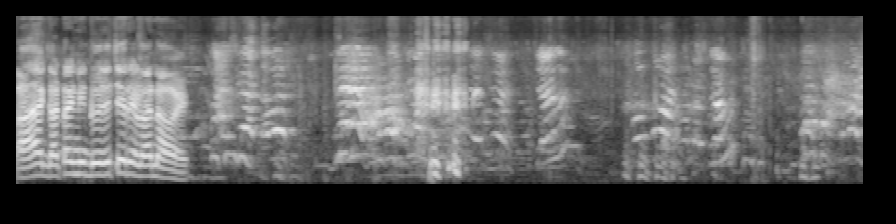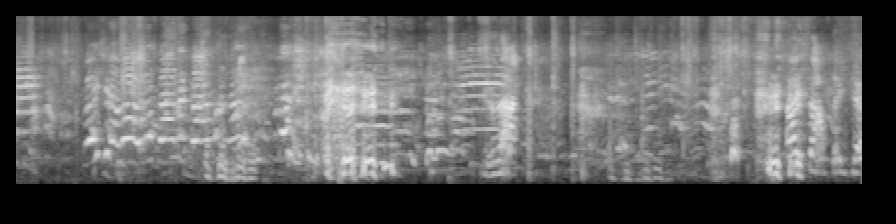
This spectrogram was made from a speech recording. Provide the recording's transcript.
આ ગટરની ડોલે છે રેડવાના હોય આ Ay, tatay niya.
